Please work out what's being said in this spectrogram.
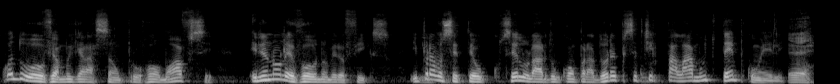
Quando houve a migração para o home office, ele não levou o número fixo e para você ter o celular de um comprador, é porque você tinha que lá muito tempo com ele. É.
